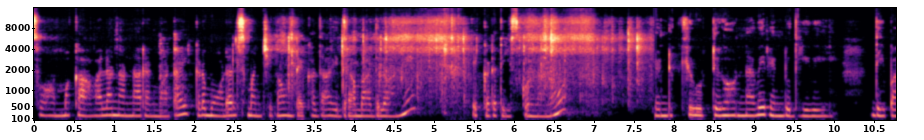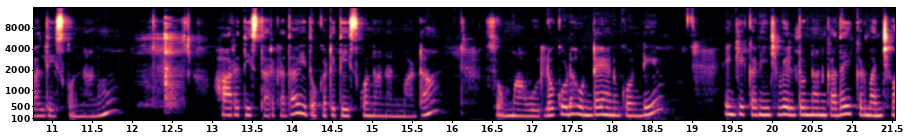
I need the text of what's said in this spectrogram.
సో అమ్మ కావాలని అన్నారనమాట. ఇక్కడ మోడల్స్ మంచిగా ఉంటాయి కదా హైదరాబాద్లో అని ఇక్కడ తీసుకున్నాను. రెండు క్యూట్గా ఉన్నవి రెండు దీవి దీపాలు తీసుకున్నాను. హారతి ఇస్తారు కదా ఇది ఒకటి తీసుకున్నాను అనమాట సో మా ఊర్లో కూడా ఉంటాయి అనుకోండి ఇంక ఇక్కడ నుంచి వెళ్తున్నాను కదా ఇక్కడ మంచిగా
